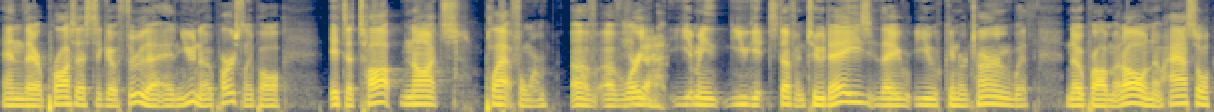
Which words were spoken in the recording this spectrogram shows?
and their process to go through that. And you know personally, Paul, it's a top notch platform of, of where Yeah. you, I mean you get stuff in two days. They you can return with no problem at all, no hassle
